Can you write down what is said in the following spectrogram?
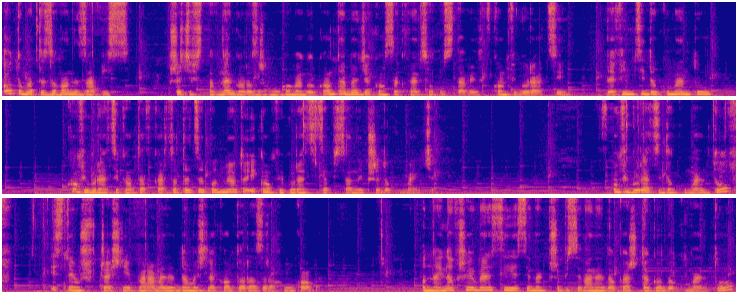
Zautomatyzowany zapis przeciwstawnego rozrachunkowego konta będzie konsekwencją ustawień w konfiguracji definicji dokumentu, konfiguracji konta w kartotece podmiotu i konfiguracji zapisanej przy dokumencie. W konfiguracji dokumentów istnieją już wcześniej parametr domyślne konto rozrachunkowe. Od najnowszej wersji jest jednak przypisywany do każdego dokumentu.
